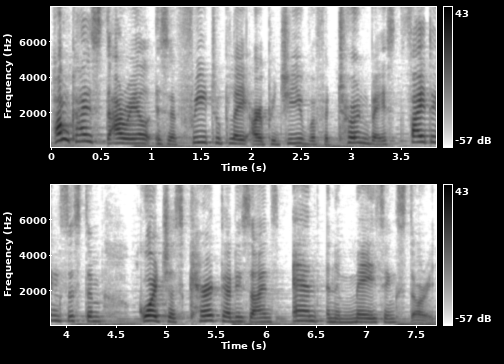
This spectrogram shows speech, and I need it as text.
Honkai Star Rail is a free-to-play RPG with a turn-based fighting system, gorgeous character designs and an amazing story.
